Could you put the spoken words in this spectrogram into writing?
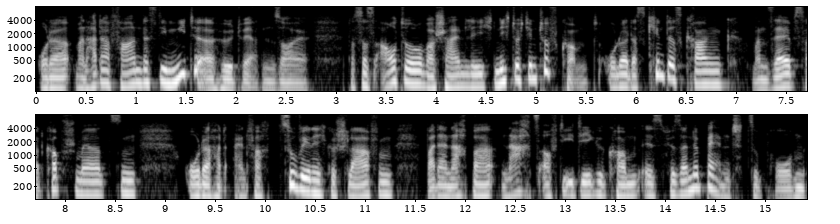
Oder man hat erfahren, dass die Miete erhöht werden soll, dass das Auto wahrscheinlich nicht durch den TÜV kommt. Oder das Kind ist krank, man selbst hat Kopfschmerzen. Oder hat einfach zu wenig geschlafen, weil der Nachbar nachts auf die Idee gekommen ist, für seine Band zu proben.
